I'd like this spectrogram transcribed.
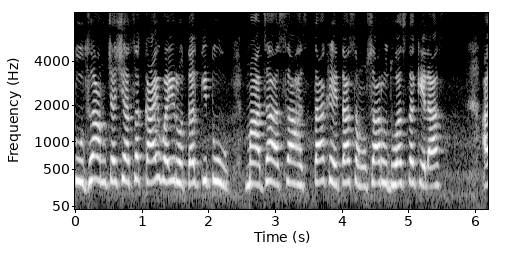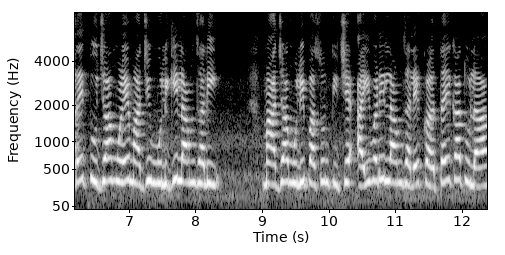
तुझं आमच्याशी असं काय वैर होतं की तू माझा असा हसता खेळता संसार उद्ध्वस्त केलास? अरे तुझ्यामुळे माझी मुलगी लांब झाली. माझ्या मुलीपासून तिचे आई वडील लांब झाले. कळतंय का तुला?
